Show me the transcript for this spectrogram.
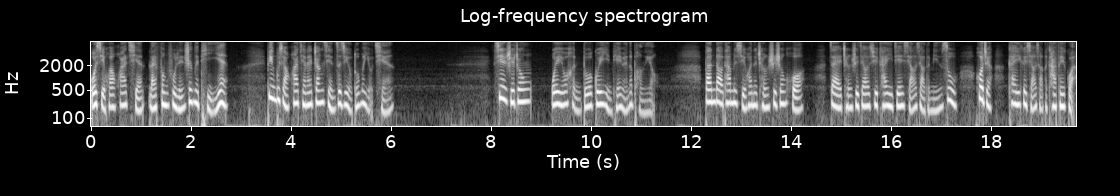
我喜欢花钱来丰富人生的体验，并不想花钱来彰显自己有多么有钱。现实中，我也有很多归隐田园的朋友。搬到他们喜欢的城市生活，在城市郊区开一间小小的民宿，或者开一个小小的咖啡馆。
